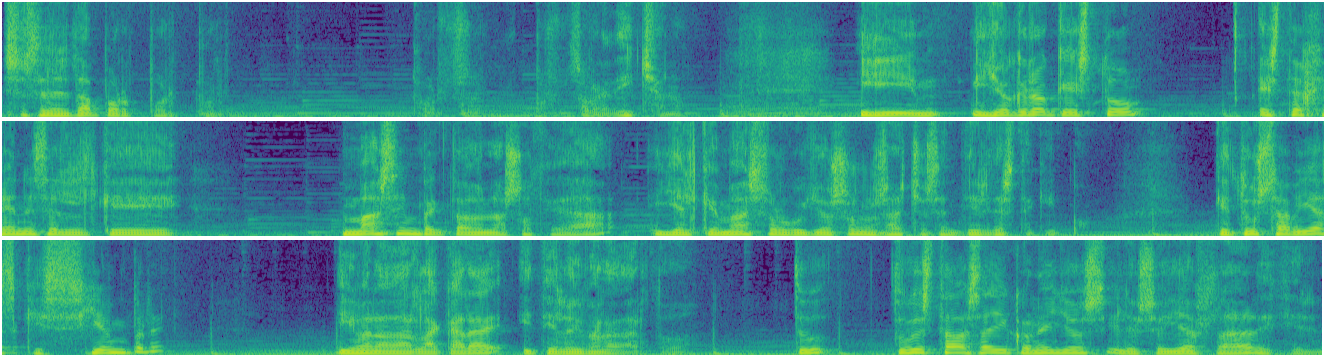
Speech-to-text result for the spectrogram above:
Eso se les da por, por, por, por, por sobredicho, ¿no? Y, y, yo creo que esto este gen es el que más ha impactado en la sociedad y el que más orgulloso nos ha hecho sentir de este equipo. Que tú sabías que siempre iban a dar la cara y te lo iban a dar todo. Tú, tú estabas ahí con ellos y les oías hablar y decir,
